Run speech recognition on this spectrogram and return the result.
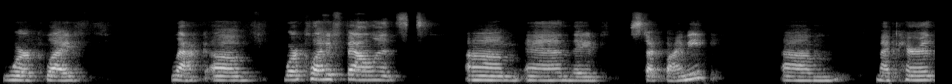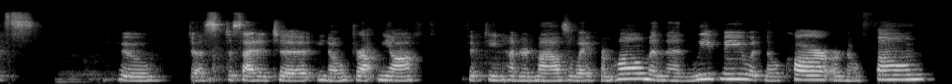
work life, lack of work life balance, um, and they've stuck by me. Um, my parents, who just decided to, you know, drop me off 1500 miles away from home and then leave me with no car or no phone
